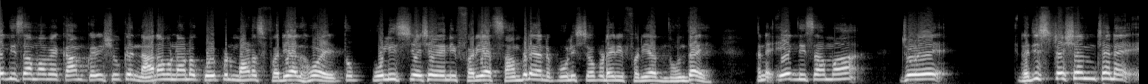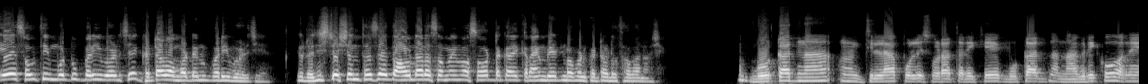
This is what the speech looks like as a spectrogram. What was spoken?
એ દિશામાં અમે કામ કરીશું કે નાનામાં નાનો કોઈ પણ માણસ ફરિયાદ હોય, તો પોલીસ જે છે એની ફરિયાદ સાંભળે અને પોલીસ ચોપડે એની ફરિયાદ નોંધાય. અને એ દિશામાં જો એ રજિસ્ટ્રેશન છે ને એ સૌથી મોટું પરિબળ છે ઘટાડવા માટેનું પરિબળ છે. જો રજિસ્ટ્રેશન થશે તો આવનારા સમયમાં સો ટકા એ ક્રાઇમ રેટમાં પણ ઘટાડો થવાનો છે. બોટાદના જિલ્લા પોલીસ વડા તરીકે બોટાદના નાગરિકો અને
